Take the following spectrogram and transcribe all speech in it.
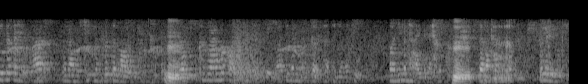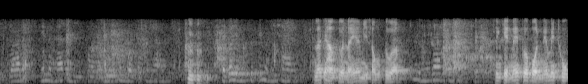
นี่ก็จะเห็นว่าเวลามั แต่บางครั้งก็เลยรู้ว่าแบบเอ๊ะมันน่าจะมีตัวรู้ข้างบนกับข้างล่างแต่ก็ยังรู้สึกเอ๊ะมันไม่ใช่ แล้วจะเอาตัวไหนมีสองตัวสังเกตไหมตัวบนเนี่ยไม่ทุก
